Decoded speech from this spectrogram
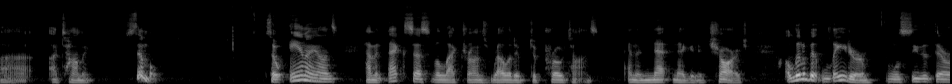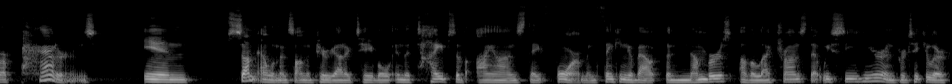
uh, atomic symbol. So anions have an excess of electrons relative to protons and a net negative charge. A little bit later, we'll see that there are patterns in some elements on the periodic table in the types of ions they form. And thinking about the numbers of electrons that we see here, in particular,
